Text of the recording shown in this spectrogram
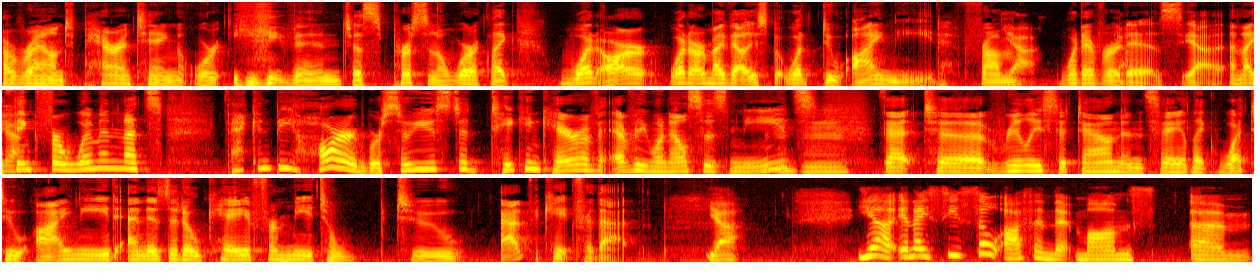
around parenting or even just personal work like what are what are my values but what do i need from Yeah. whatever it is yeah and i Yeah. think for women that's that can be hard we're so used to taking care of everyone else's needs Mm-hmm. that to really sit down and say like what do i need and is it okay for me to to advocate for that Yeah. Yeah. And I see so often that moms, um,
